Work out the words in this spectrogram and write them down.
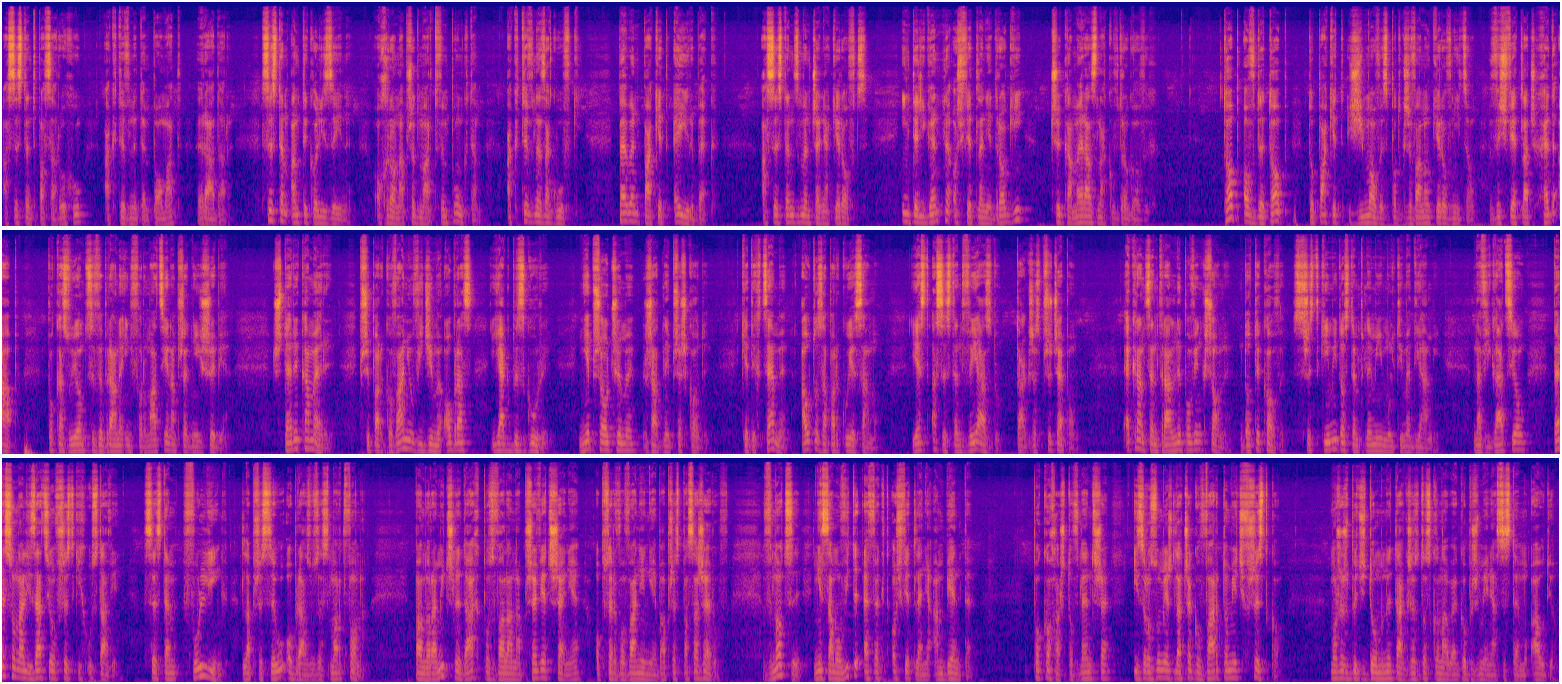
Asystent pasa ruchu, aktywny tempomat, radar, system antykolizyjny, ochrona przed martwym punktem, aktywne zagłówki, pełen pakiet airbag, asystent zmęczenia kierowcy, inteligentne oświetlenie drogi czy kamera znaków drogowych. Top of the top to pakiet zimowy z podgrzewaną kierownicą, wyświetlacz head-up pokazujący wybrane informacje na przedniej szybie. Cztery kamery. Przy parkowaniu widzimy obraz jakby z góry. Nie przeoczymy żadnej przeszkody. Kiedy chcemy, auto zaparkuje samo. Jest asystent wyjazdu, także z przyczepą. Ekran centralny powiększony, dotykowy, z wszystkimi dostępnymi multimediami, nawigacją, personalizacją wszystkich ustawień, system Full Link dla przesyłu obrazu ze smartfona. Panoramiczny dach pozwala na przewietrzenie, obserwowanie nieba przez pasażerów. W nocy niesamowity efekt oświetlenia ambiente. Pokochasz to wnętrze i zrozumiesz, dlaczego warto mieć wszystko. Możesz być dumny także z doskonałego brzmienia systemu audio.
